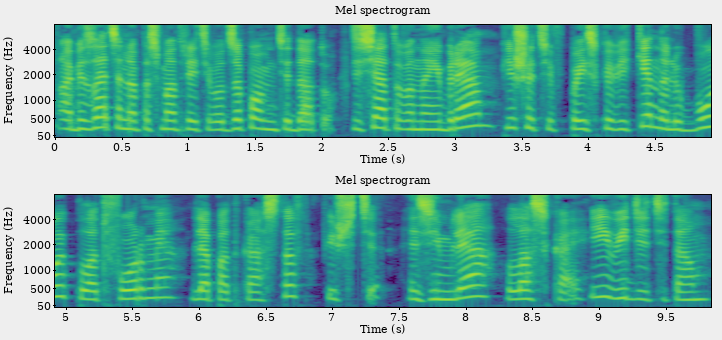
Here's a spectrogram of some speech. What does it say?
Обязательно посмотрите, вот запомните дату. 10 ноября пишите в поисковике на любой платформе для подкастов, пишите «Земля Ласкай» и видите там.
